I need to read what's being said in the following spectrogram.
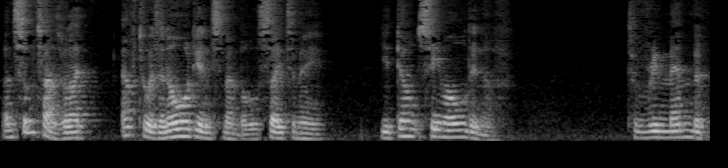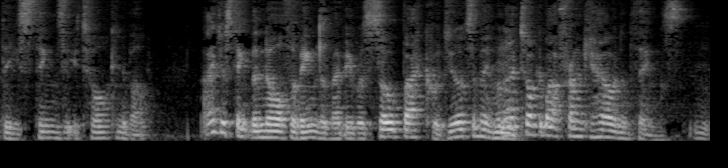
And sometimes when I afterwards, an audience member will say to me, "You don't seem old enough to have remembered these things that you're talking about." I just think the north of England maybe was so backward. You know what I mean? When I mm. talk about Frankie Howerd and things, mm.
